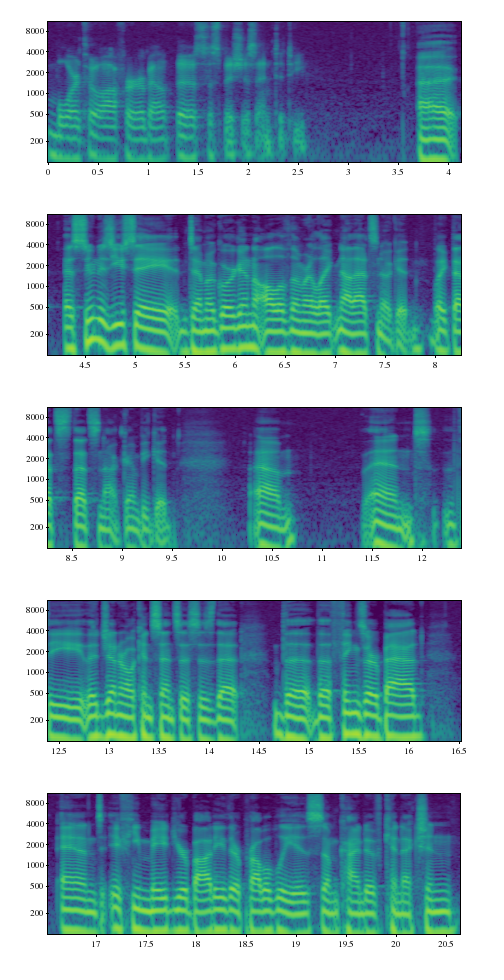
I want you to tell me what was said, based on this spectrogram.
more to offer about the suspicious entity. Uh, as soon as you say Demogorgon, all of them are like, "No, that's no good. Like that's that's not going to be good." Um, and the the general consensus is that the the things are bad, and if he made your body, there probably is some kind of connection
